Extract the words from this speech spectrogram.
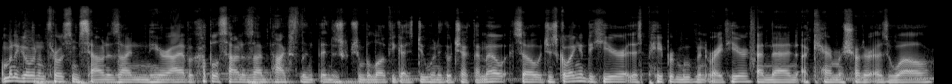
I'm gonna go in and throw some sound design in here. I have a couple of sound design packs linked in the description below if you guys do wanna go check them out. So just going into here, this paper movement right here, and then a camera shutter as well.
